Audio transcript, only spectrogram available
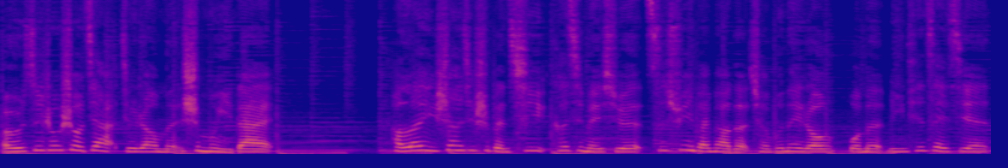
而最终售价就让我们拭目以待。好了，以上就是本期科技美学资讯一百秒的全部内容，我们明天再见。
